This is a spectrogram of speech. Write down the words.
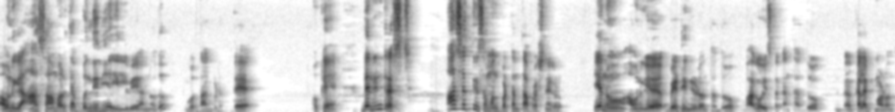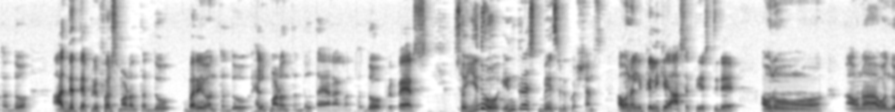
ಅವನಿಗೆ ಆ ಸಾಮರ್ಥ್ಯ ಬಂದಿದೆಯೇ ಇಲ್ಲವೇ ಅನ್ನೋದು ಗೊತ್ತಾಗ್ಬಿಡುತ್ತೆ. ಓಕೆ ದೆನ್ ಇಂಟ್ರೆಸ್ಟ್ ಆಸಕ್ತಿಗೆ ಸಂಬಂಧಪಟ್ಟಂಥ ಪ್ರಶ್ನೆಗಳು. ಏನು ಅವನಿಗೆ ಭೇಟಿ ನೀಡುವಂಥದ್ದು, ಭಾಗವಹಿಸ್ತಕ್ಕಂಥದ್ದು ಕಲೆಕ್ಟ್ ಮಾಡುವಂಥದ್ದು, ಆದ್ಯತೆ ಪ್ರಿಫರ್ಸ್ ಮಾಡುವಂಥದ್ದು, ಬರೆಯುವಂಥದ್ದು ಹೆಲ್ಪ್ ಮಾಡುವಂಥದ್ದು, ತಯಾರಾಗುವಂಥದ್ದು ಪ್ರಿಪೇರ್ಸ್ ಸೊ ಇದು ಇಂಟ್ರೆಸ್ಟ್ ಬೇಸ್ಡ್ ಕ್ವಶನ್ಸ್ ಅವನಲ್ಲಿ ಕಲಿಕೆ ಆಸಕ್ತಿ ಎಷ್ಟಿದೆ? ಅವನು, ಅವನ ಒಂದು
